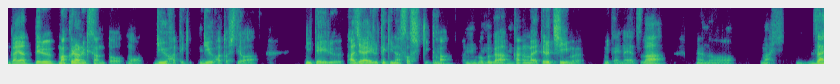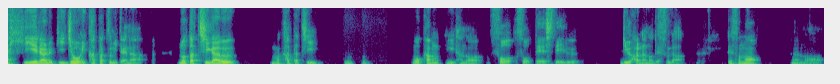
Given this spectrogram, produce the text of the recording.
がやってる、まあ、倉貫さんとも流派的、流派としては似ているアジャイル的な組織とか、僕が考えてるチームみたいなやつは、あの、まあ、ひザ・ヒエラルキー上位形みたいなのとは違う、まあ、形をかんいあのそう想定している流派なのですが、で、その、あの、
